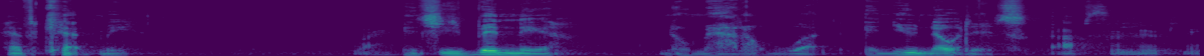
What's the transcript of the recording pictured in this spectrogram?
have kept me. And she's been there, no matter what. And you know this. Absolutely.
